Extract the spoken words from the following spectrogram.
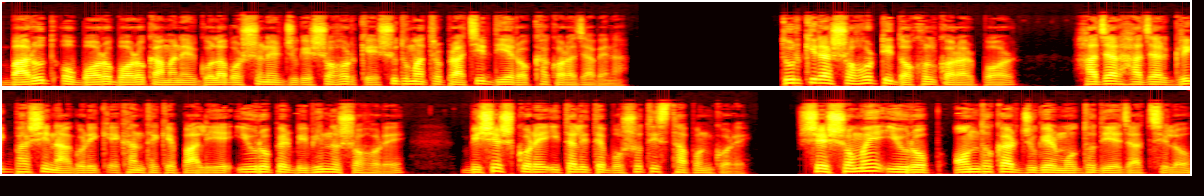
বারুদ ও বড় বড় কামানের গোলাবর্ষণের যুগে শহরকে শুধুমাত্র প্রাচীর দিয়ে রক্ষা করা যাবে না। তুর্কিরা শহরটি দখল করার পর, হাজার হাজার গ্রিকভাষী নাগরিক এখান থেকে পালিয়ে ইউরোপের বিভিন্ন শহরে, বিশেষ করে ইতালিতে বসতি স্থাপন করে। সে সময়ে ইউরোপ অন্ধকার যুগের মধ্য দিয়ে যাচ্ছিল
